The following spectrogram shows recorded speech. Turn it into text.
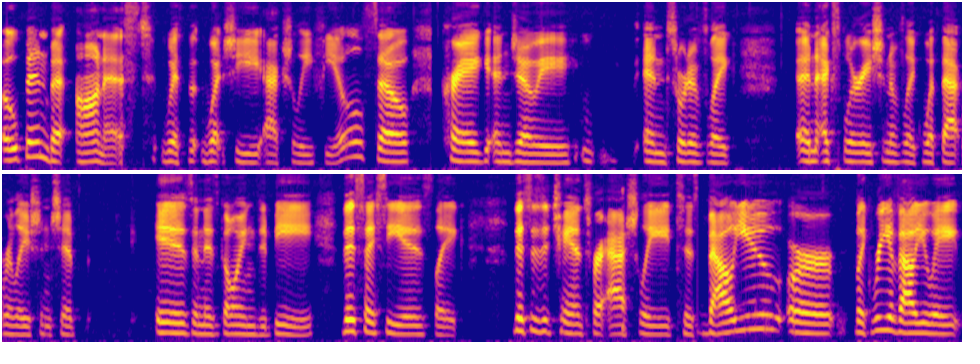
open but honest with what she actually feels. So Craig and Joey and sort of like an exploration of like what that relationship is and is going to be. This I see is like this is a chance for Ashley to value or like reevaluate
